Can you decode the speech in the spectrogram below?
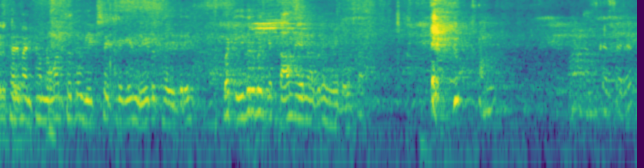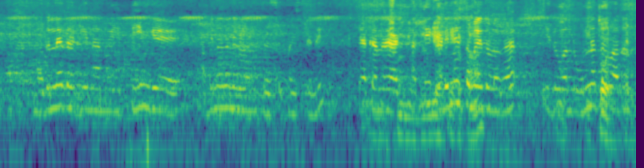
ಎಕ್ಸ್ಪೆರಿಮೆಂಟ್ ಅನ್ನುವಂಥದ್ದು ವೀಕ್ಷಕರಿಗೆ ನೀಡುತ್ತಾ ಇದ್ರಿ. ಬಟ್ ಇದ್ರ ಬಗ್ಗೆ ತಾವು ಏನಾದರೂ ಹೇಳ್ಬಹುದಾ ನಮಸ್ಕಾರ ಸರ್. ಮೊದಲನೇದಾಗಿ ನಾನು ಈ ಟೀಮ್ಗೆ ಅಭಿನಂದನೆಗಳನ್ನು ತಿಳಿಸಿ ಯಾಕಂದ್ರೆ ಯಾಕಂದರೆ ಅತಿ ಕಡಿಮೆ ಸಮಯದೊಳಗೆ ಇದು ಒಂದು ಉನ್ನತವಾದಂಥ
